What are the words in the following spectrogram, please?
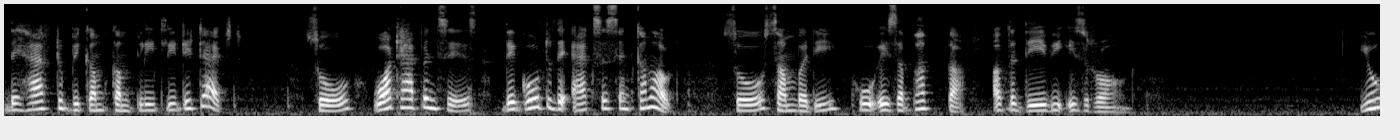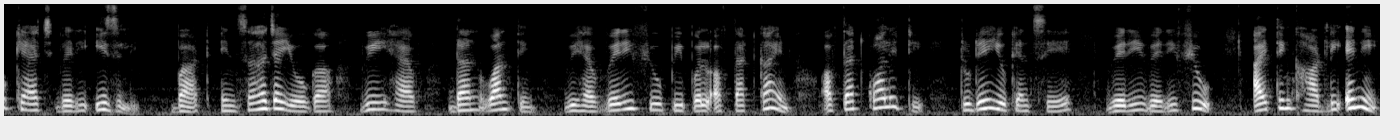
they have to become completely detached. So, what happens is they go to the axis and come out. So, somebody who is a bhakta of the Devi is wrong. You catch very easily. But in Sahaja Yoga, we have done one thing we have very few people of that kind, of that quality. Today you can say very, very few. I think hardly any.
